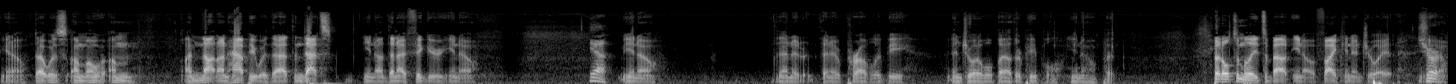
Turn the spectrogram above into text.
you know, that was I'm I'm I'm not unhappy with that. Then that's you know, then I figure you know, Yeah. you know, then it then it'll probably be enjoyable by other people, you know. But but ultimately, it's about you know if I can enjoy it, you Sure. know,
